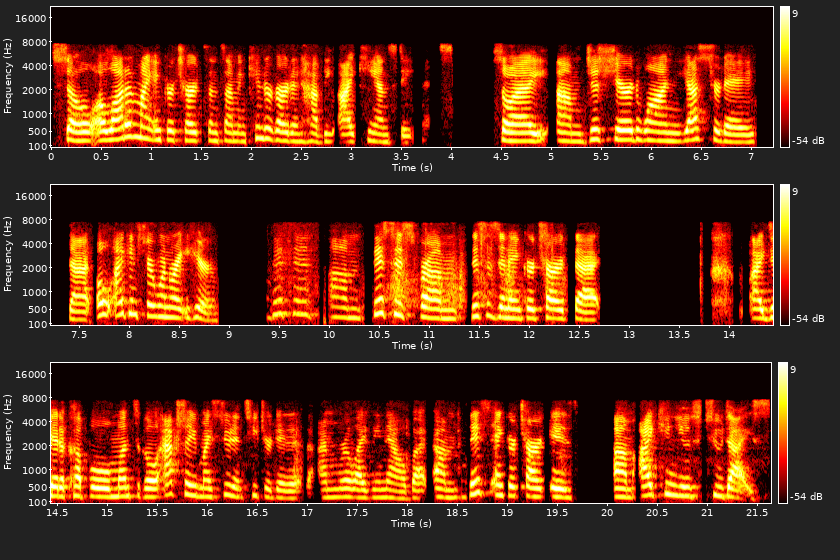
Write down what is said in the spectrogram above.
So a lot of my anchor charts, since I'm in kindergarten, have the I can statements. So I um, just shared one yesterday that, oh, I can share one right here. This is um, this is from this is an anchor chart that I did a couple months ago. Actually, my student teacher did it. I'm realizing now, but um, this anchor chart is um, I can use two dice,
